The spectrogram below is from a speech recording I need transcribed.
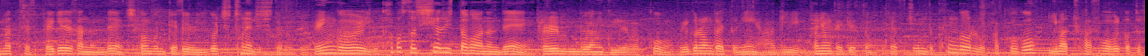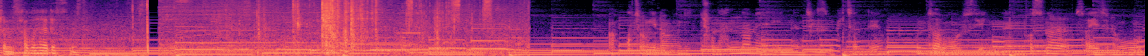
이마트에서 베개를 샀는데 직원분께서 이걸 추천해 주시더라고요. 웬걸 이거 커버서 씌워져 있다고 하는데 별 모양 있고 이래갖고 왜 그런가 했더니 아기 전용 베개였던 거 그래서 조금 더 큰 걸로 바꾸고 이마트 가서 먹을 것도 좀 사고 해야겠습니다. 압구정이랑 이촌 한남에 있는 잭슨 피자인데요. 혼자 먹을 수 있는 퍼스널 사이즈라고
